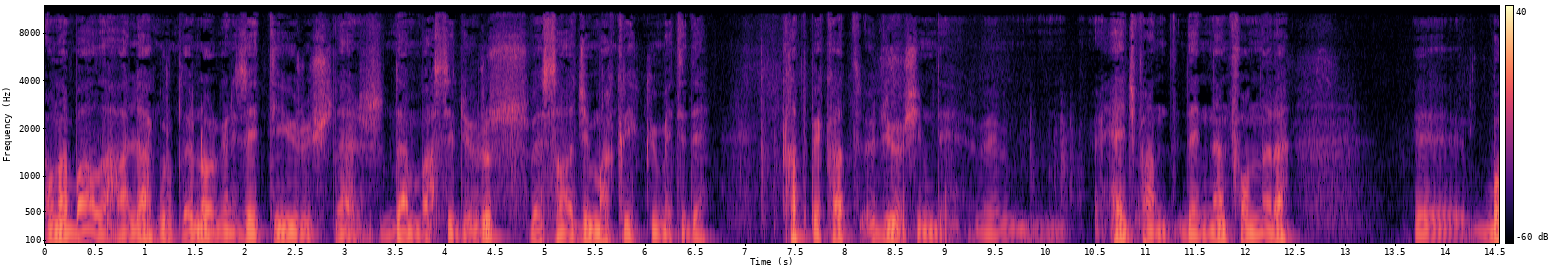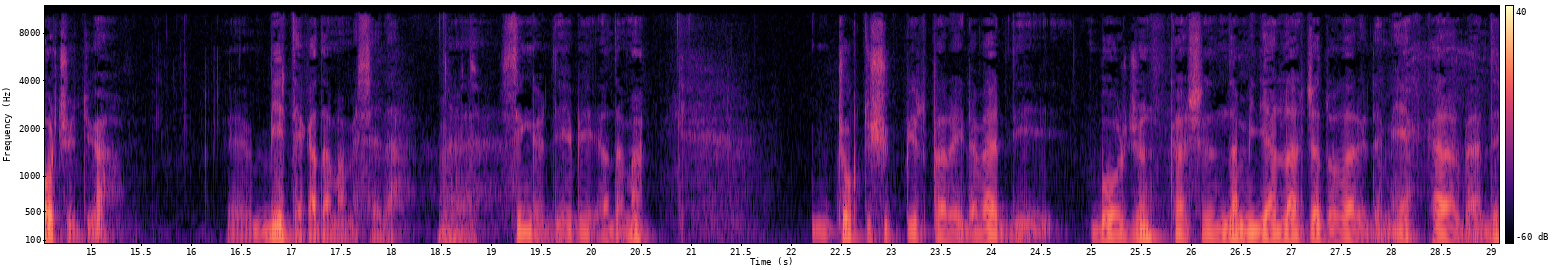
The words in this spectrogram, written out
ona bağlı hala grupların organize ettiği yürüyüşlerden bahsediyoruz. Ve sağcı Makri hükümeti de kat be kat ödüyor şimdi ve hedge fund denilen fonlara e, borç ödüyor e, bir tek adama mesela evet. e, Singer diye bir adama çok düşük bir parayla verdiği borcun karşılığında milyarlarca dolar ödemeye karar verdi.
